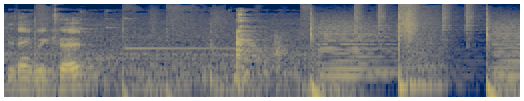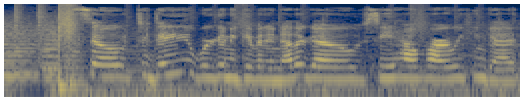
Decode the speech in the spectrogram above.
Do you think we could? Today we're gonna give it another go, see how far we can get.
